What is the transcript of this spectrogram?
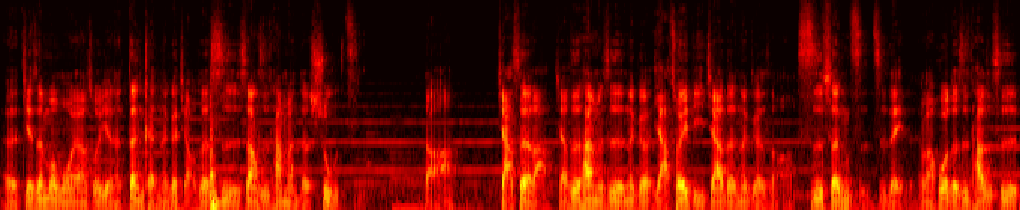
呃，杰森·莫摩亚所演的邓肯那个角色，事实上是他们的庶子，知道吧？假设啦，假设他们是那个亚崔迪家的那个什么私生子之类的，对吧？或者是他是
